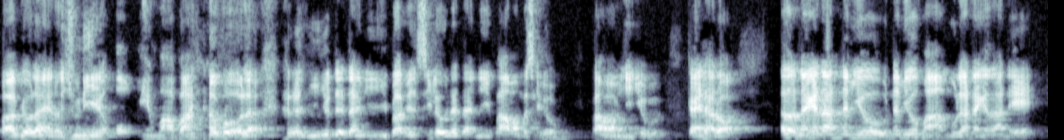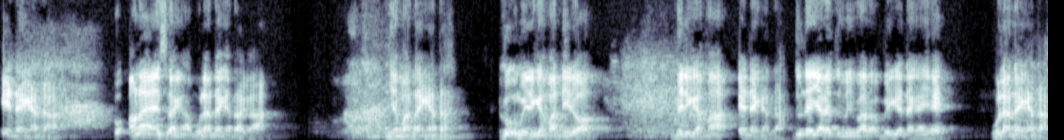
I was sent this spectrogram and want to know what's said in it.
ဟာပြောလိုက်ရင်တော့ union of မြန်မာဘာညာပေါ့ဟုတ်လားညီညွတ်တဲ့တိုင်းပြည်ဘာဖြစ်စီလုံးတဲ့တိုင်းပြည်ဘာမှမစီလုံးဘူးဘာမှမညီညွတ်ဘူးကဲထားတော့အဲ့တော့နိုင်ငံသားနှစ်မျိုးနှစ်မျိုးမှာမူလနိုင်ငံသားနဲ့အဲနိုင်ငံသားဟို online အဆိုင်ကမူလနိုင်ငံသားကမြန်မာနိုင်ငံသားအခုအမေရိကန်မှာနေတော့အမေရိကန်မှာအဲနိုင်ငံသားသူနဲ့ရတဲ့သူမိမတော့အမေရိကန်နိုင်ငံရဲ့မူလနိုင်ငံသား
